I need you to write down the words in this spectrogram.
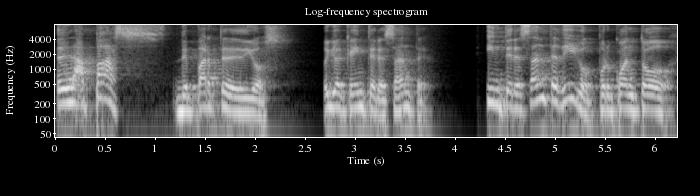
la paz de parte de Dios. Oiga, qué interesante. Interesante digo, por cuanto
